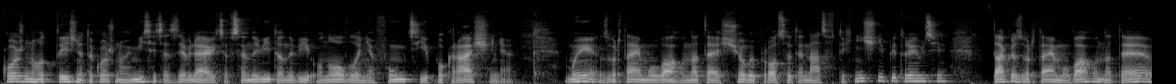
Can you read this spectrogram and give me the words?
Кожного тижня та кожного місяця з'являються все нові та нові оновлення, функції, покращення. Ми звертаємо увагу на те, що ви просите нас в технічній підтримці. Також звертаємо увагу на те,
